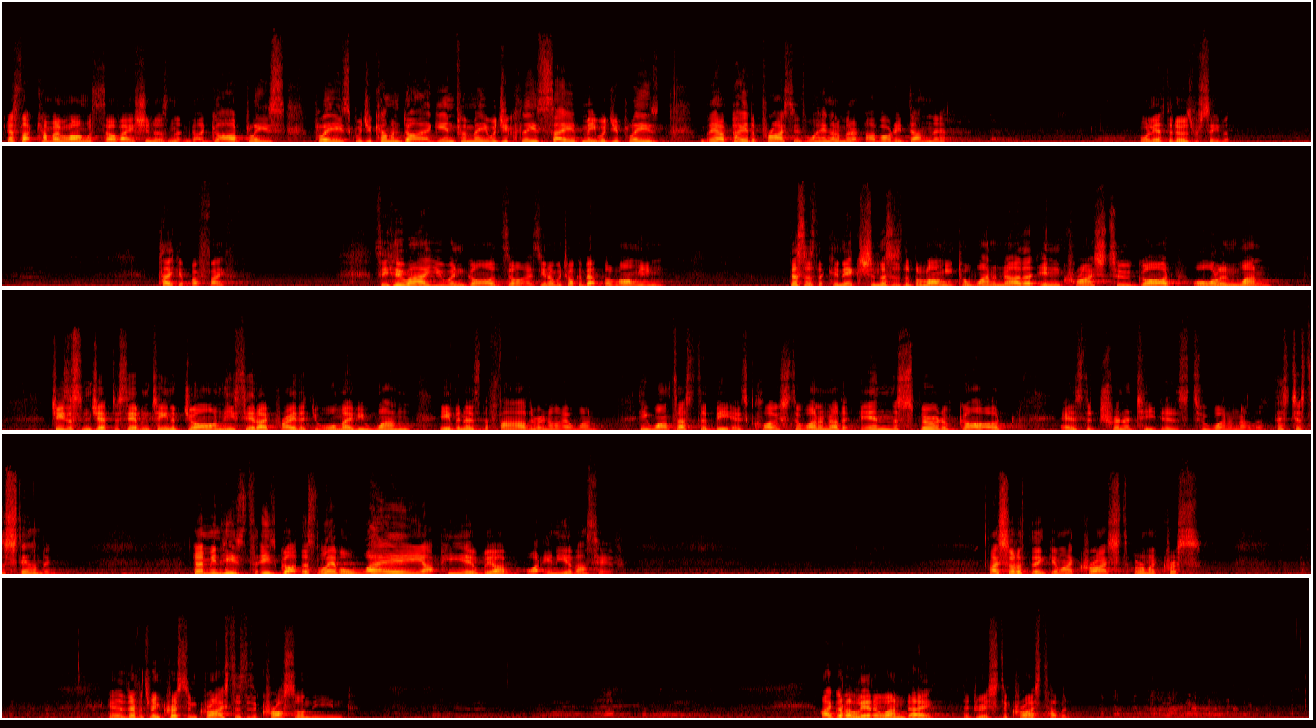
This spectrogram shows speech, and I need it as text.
Just like coming along with salvation, isn't it? And going, God, please, please, would you come and die again for me? Would you please save me? Would you please, you know, pay the price? And well, hang on a minute, I've already done that. All you have to do is receive it. Take it by faith. See, who are you in God's eyes? You know, we talk about belonging. This is the connection, this is the belonging to one another in Christ to God, all in one. Jesus in chapter 17 of John, he said, I pray that you all may be one, even as the Father and I are one. He wants us to be as close to one another in the Spirit of God as the Trinity is to one another. That's just astounding. I mean, he's, he's got this level way up here beyond what any of us have. I sort of think, am I Christ or am I Chris? Yeah, the difference between Chris and Christ is there's a cross on the end. I got a letter one day addressed to Christ Hubbard.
